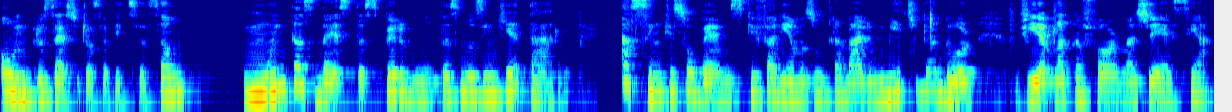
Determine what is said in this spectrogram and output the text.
ou em processo de alfabetização? Muitas destas perguntas nos inquietaram assim que soubemos que faríamos um trabalho mitigador via plataforma GSA.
